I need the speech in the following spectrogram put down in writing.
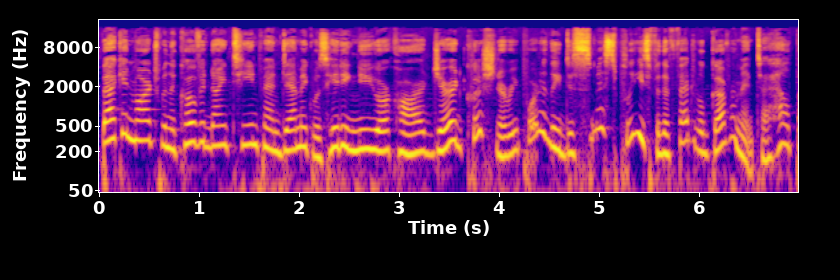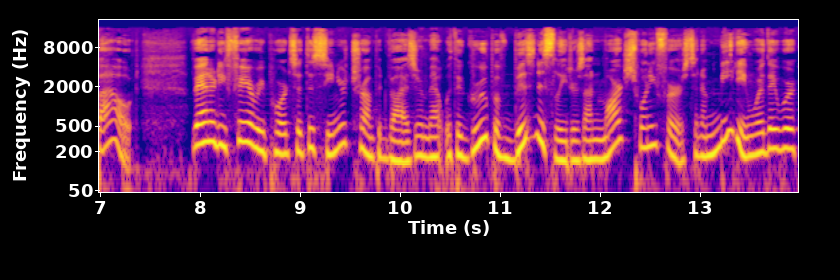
Back in March, when the COVID 19 pandemic was hitting New York hard, Jared Kushner reportedly dismissed pleas for the federal government to help out. Vanity Fair reports that the senior Trump advisor met with a group of business leaders on March 21st in a meeting where they were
